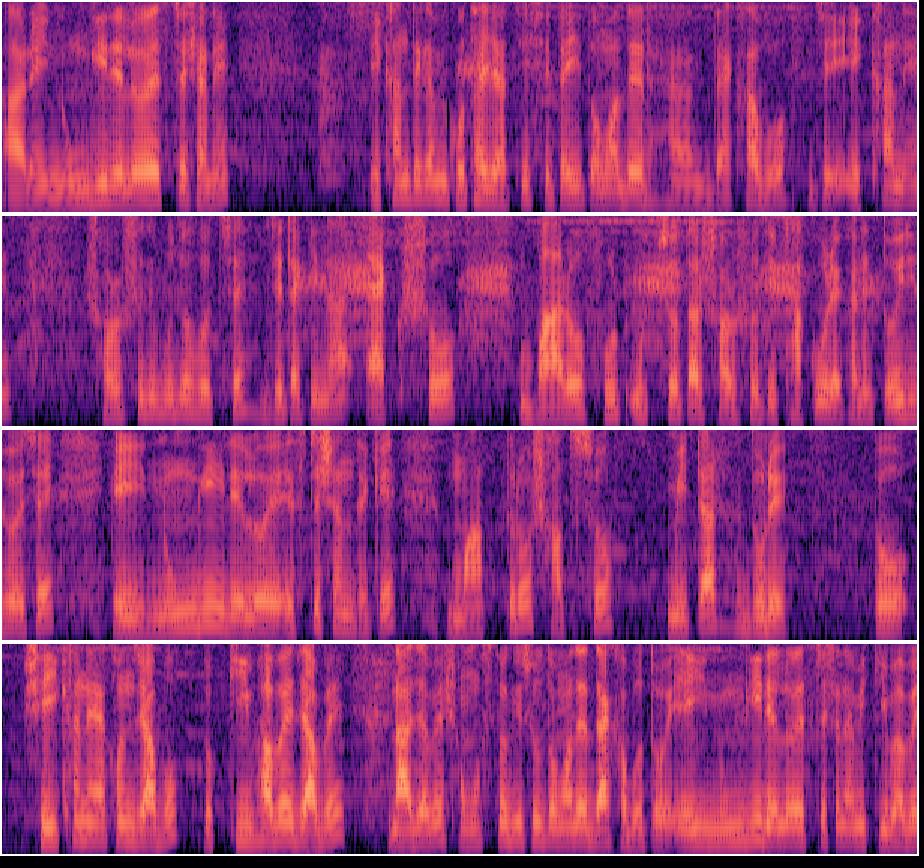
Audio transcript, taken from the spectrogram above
আর এই নুঙ্গি রেলওয়ে স্টেশনে এখান থেকে আমি কোথায় যাচ্ছি সেটাই তোমাদের আহ, দেখাবো যে এখানে সরস্বতী পুজো হচ্ছে, যেটা কি না একশো বারো ফুট উচ্চতার সরস্বতী ঠাকুর এখানে তৈরি হয়েছে। এই নুঙ্গি রেলওয়ে স্টেশন থেকে মাত্র সাতশো মিটার দূরে। তো সেইখানে এখন যাব। তো কীভাবে যাবে, না যাবে, সমস্ত কিছু তোমাদের দেখাবো। তো এই নুঙ্গি রেলওয়ে স্টেশনে আমি কীভাবে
